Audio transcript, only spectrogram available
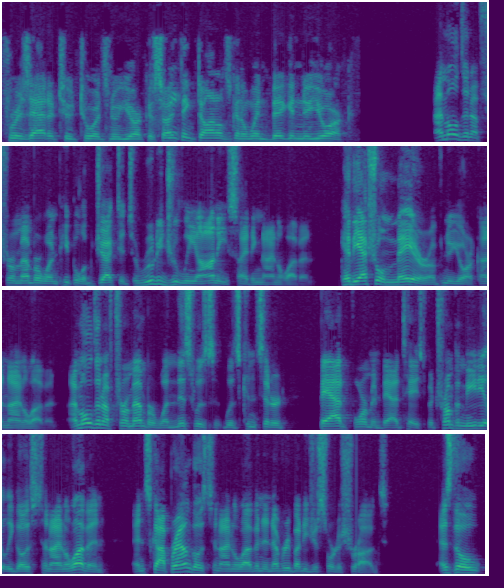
for his attitude towards New Yorkers. So I think Donald's going to win big in New York. I'm old enough to remember when people objected to Rudy Giuliani citing 9 11. Okay, the actual mayor of New York on 9 11. I'm old enough to remember when this was, was considered bad form and bad taste. But Trump immediately goes to 9 11, and Scott Brown goes to 9 11, and everybody just sort of shrugs. As though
